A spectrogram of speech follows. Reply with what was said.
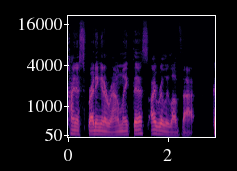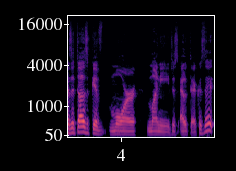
kind of spreading it around like this i really love that because it does give more money just out there because it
